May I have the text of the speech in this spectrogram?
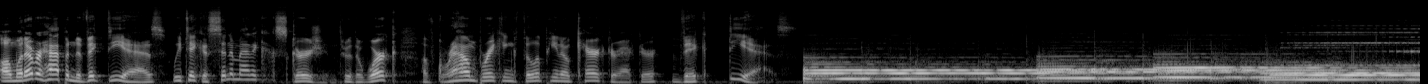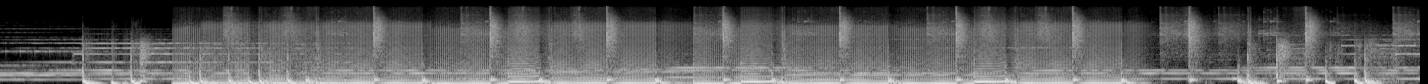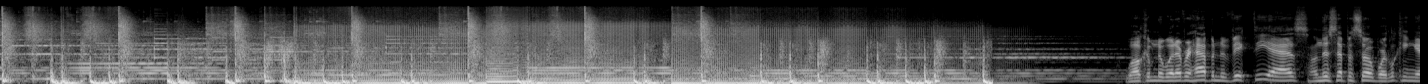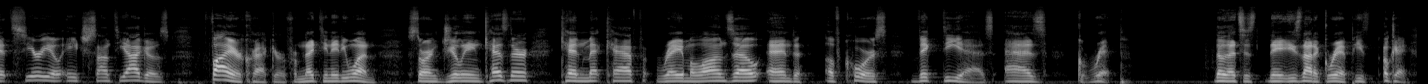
On Whatever Happened to Vic Diaz, we take a cinematic excursion through the work of groundbreaking Filipino character actor Vic Diaz. Welcome to Whatever Happened to Vic Diaz. On this episode, we're looking at Cirio H. Santiago's Firecracker from 1981, starring Jillian Kesner, Ken Metcalf, Ray Malonzo, and, of course, Vic Diaz as Grip. No, that's his name. He's not a grip. He's okay.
